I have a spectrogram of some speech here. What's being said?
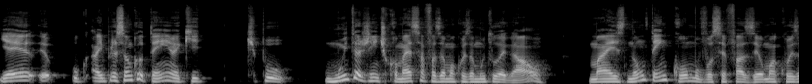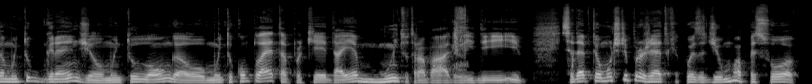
E aí, eu- a impressão que eu tenho é que, tipo, muita gente começa a fazer uma coisa muito legal, mas não tem como você fazer uma coisa muito grande, ou muito longa, ou muito completa, porque daí é muito trabalho. E, e- e você deve ter um monte de projeto que é coisa de uma pessoa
